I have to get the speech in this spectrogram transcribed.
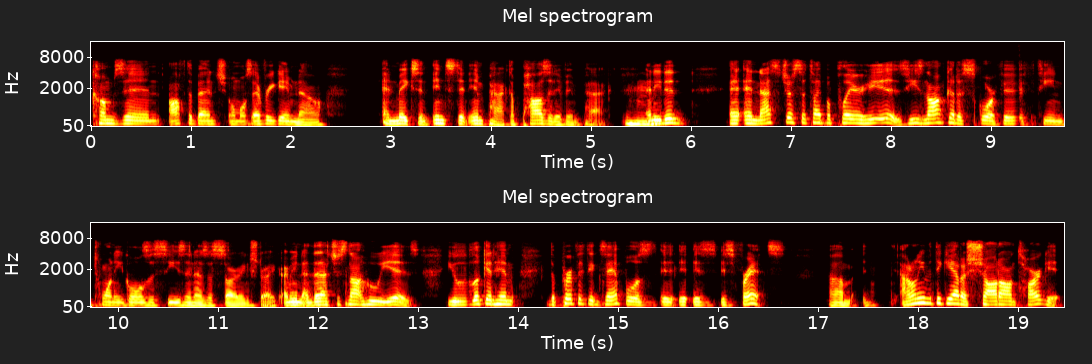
comes in off the bench almost every game now and makes an instant impact, a positive impact. Mhm. and he did and, and that's just the type of player he is. He's not going to score 15 20 goals a season as a starting striker. I mean that's just not who he is. You look at him the perfect example is is is france. Um i don't even think he had a shot on target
